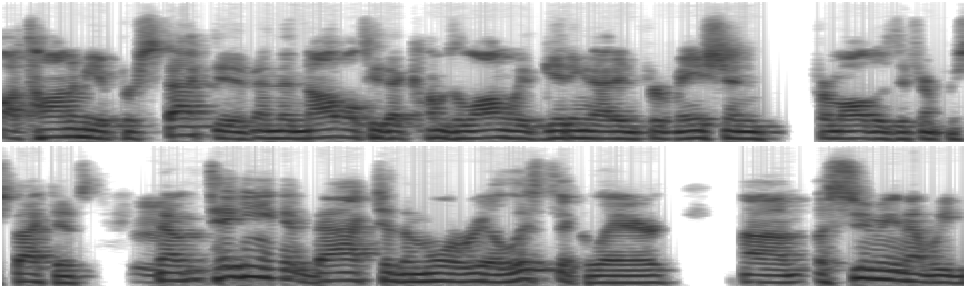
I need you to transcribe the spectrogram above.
autonomy of perspective and the novelty that comes along with getting that information from all those different perspectives. Mm. Now, taking it back to the more realistic layer, um, assuming that we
